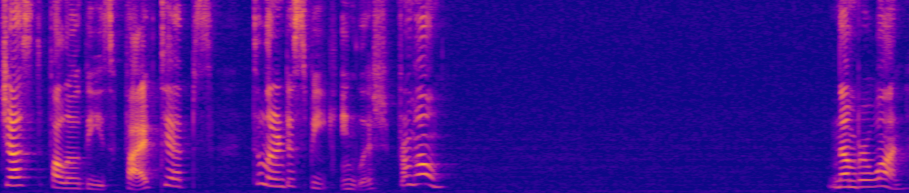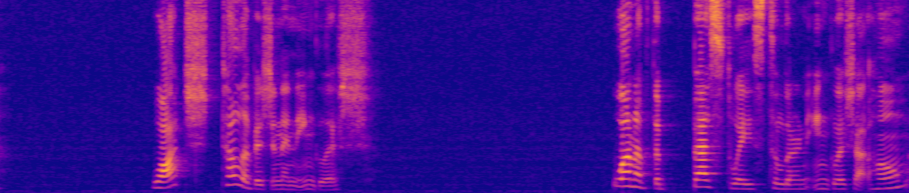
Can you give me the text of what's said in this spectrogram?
Just follow these five tips to learn to speak English from home. Number one, watch television in English. One of the best ways to learn English at home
